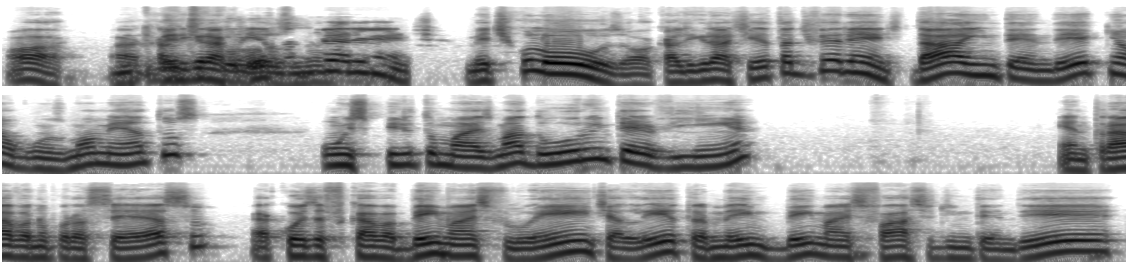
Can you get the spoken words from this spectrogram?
Ó, a caligrafia está né? diferente, meticuloso, ó, a caligrafia está diferente. Dá a entender que em alguns momentos um espírito mais maduro intervinha, entrava no processo, a coisa ficava bem mais fluente, a letra bem, bem mais fácil de entender,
